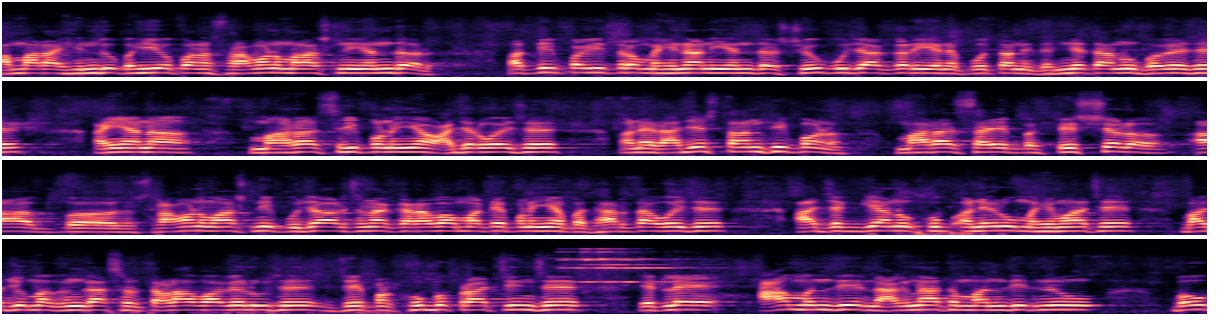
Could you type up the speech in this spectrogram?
અમારા હિન્દુ ભાઈઓ પણ શ્રાવણ માસની અંદર અતિ પવિત્ર મહિનાની અંદર શિવ પૂજા કરી અને પોતાની ધન્યતા અનુભવે છે. અહીંયાના મહારાજ શ્રી પણ અહીંયા હાજર હોય છે અને રાજસ્થાનથી પણ મહારાજ સાહેબ સ્પેશિયલ આ શ્રાવણ માસની પૂજા અર્ચના કરાવવા માટે પણ અહીંયા પધારતા હોય છે. આ જગ્યાનું ખૂબ અનેરું મહિમા છે. બાજુમાં ગંગાસર તળાવ આવેલું છે, જે પણ ખૂબ પ્રાચીન છે. એટલે આ મંદિર નાગનાથ મંદિરનું બહુ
